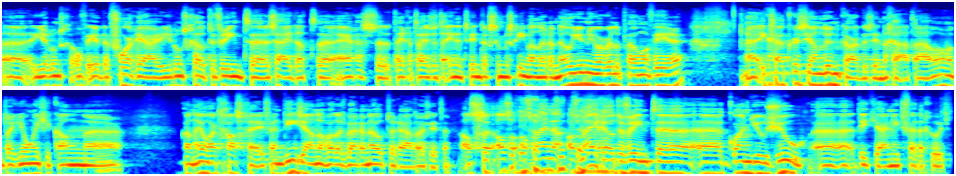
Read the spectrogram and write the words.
eh, Jeroens, of eerder vorig jaar Jeroens grote vriend eh, zei... dat eh, ergens tegen 2021 ze misschien wel een Renault junior willen promoveren. Eh, ik zou Christian Lundgaard dus in de gaten houden. Want dat jongetje kan... eh, kan heel hard gas geven. En die zou nog wel eens bij Renault op de radar zitten. Als, eh, als, als, mijn, als mijn grote vriend Guan Yu Zhu dit jaar niet verder groeit.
